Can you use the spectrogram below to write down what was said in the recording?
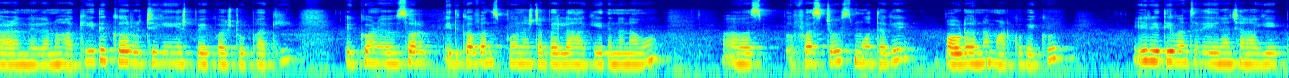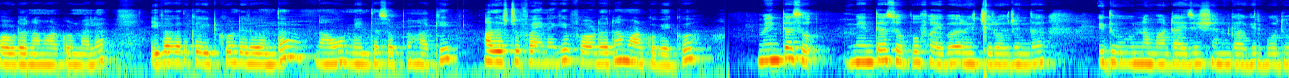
ಕಾಳನ್ನೆಲ್ಲನೂ ಹಾಕಿ ಇದಕ್ಕೆ ರುಚಿಗೆ ಎಷ್ಟು ಬೇಕೋ ಅಷ್ಟು ಉಪ್ಪು ಹಾಕಿ ಇಟ್ಕೊಂಡು ಸ್ವಲ್ಪ ಇದಕ್ಕೆ ಒಂದು ಸ್ಪೂನಷ್ಟು ಬೆಲ್ಲ ಹಾಕಿ ಇದನ್ನು ನಾವು ಫಸ್ಟು ಸ್ಮೂತಾಗಿ ಪೌಡರ್ನ ಮಾಡ್ಕೋಬೇಕು. ಈ ರೀತಿ ಒಂದ್ಸತಿ ಇದನ್ನು ಚೆನ್ನಾಗಿ ಪೌಡರ್ನ ಮಾಡ್ಕೊಂಡ್ಮೇಲೆ ಇವಾಗ ಅದಕ್ಕೆ ಇಟ್ಕೊಂಡಿರುವಂಥ ನಾವು ಮೆಂತ್ಯ ಸೊಪ್ಪನ್ನು ಹಾಕಿ ಆದಷ್ಟು ಫೈನಾಗಿ ಪೌಡರ್ನ ಮಾಡ್ಕೋಬೇಕು. ಮೆಂತ್ಯ ಸೊ, ಮೆಂತ್ಯ ಸೊಪ್ಪು ಫೈಬರ್ ರಿಚ್ ಇರೋದ್ರಿಂದ ಇದು ನಮ್ಮ ಡೈಜೆಷನ್ಗಾಗಿರ್ಬೋದು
